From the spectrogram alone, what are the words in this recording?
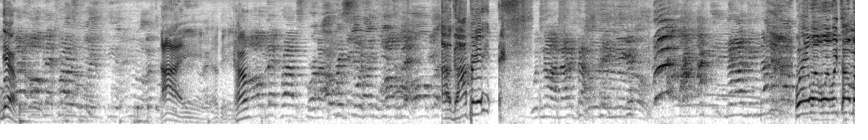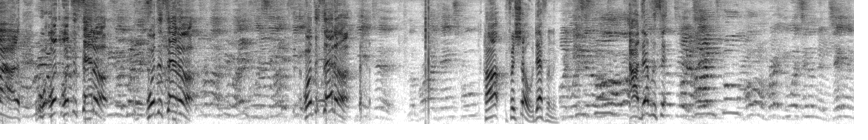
Yeah. about an all black private school? These kids, you know, after- Ah, yeah, okay. Huh? All black private school. Like I a would send preparatory my school, kids all to black. all black. Agape? Well, Nah, not a goddamn nigga. Nah, nigga, not a goddamn. Wait, what, what we talking about? What, what, what's the setup? What's the setup? What's the setup? LeBron James school? Huh? For sure, definitely. Or You the want to East send them- school? hold on, hold on. I'll definitely You send- want to Or the send them to Harlem school? Hold on, bro. You want to send them to Jalen,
